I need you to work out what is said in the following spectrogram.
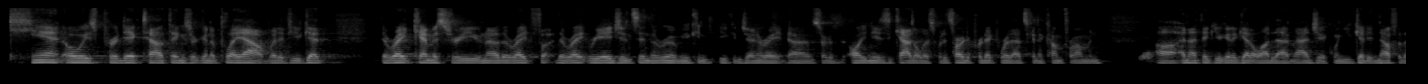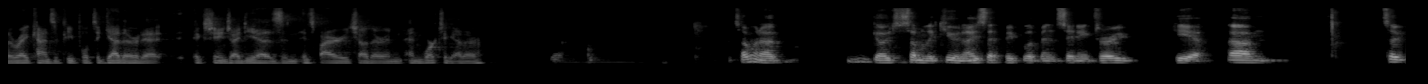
can't always predict how things are going to play out but if you get the right chemistry, you know, the right the right reagents in the room, you can you can generate uh, sort of all you need is a catalyst, but it's hard to predict where that's going to come from. And Yeah. uh, and I think you're going to get a lot of that magic when you get enough of the right kinds of people together to exchange ideas and inspire each other and, and work together. So I want to go to some of the Q and As that people have been sending through here. Um, so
